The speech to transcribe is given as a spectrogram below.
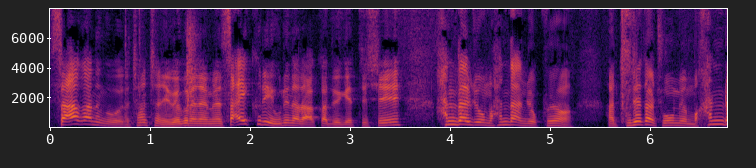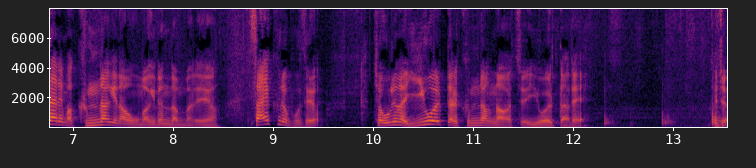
쌓아가는 거거든요. 천천히. 왜 그러냐면 사이클이 우리나라 아까도 얘기했듯이 한 달 좋으면 한 달 안 좋고요. 한 두세 달 좋으면 막 한 달에 막 급락이 나오고 막 이런단 말이에요. 사이클을 보세요. 자, 우리나라 2월 달 급락 나왔죠. 2월 달에. 그죠?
